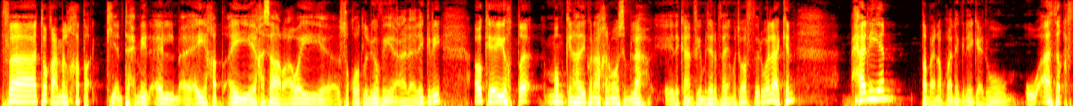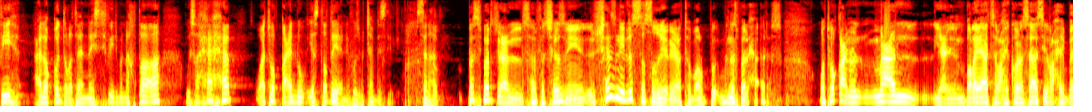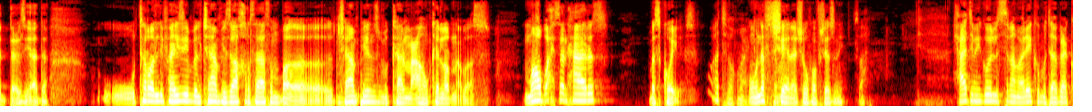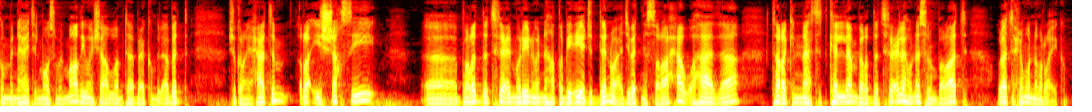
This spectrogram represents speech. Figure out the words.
فأتوقع من الخطأ كي- تحميل أي خط أي خسارة أو أي سقوط لليوفي على اليجري okay يخطئ. ممكن هذا يكون آخر موسم له إذا كان في مدرب ثاني متوفر ولكن حاليا طبعا أبغى اليجري يقعد و... وأثق فيه على قدرته إنه يستفيد من أخطائه ويصححها وأتوقع إنه يستطيع إنه يفوز بال Champions League السنة هذه. بس برجع لسالفة تشيزني تشيزني لسه صغير يعتبر بالنسبة للحارس. وأتوقع إنه مع ال... يعني المباريات راح يكون أساسي راح يبدع زيادة. وترى اللي فايزين بال Champions آخر ثلاث مب... Champions كان معاهم كيلر نافاس. ما هو بأحسن حارس بس كويس. أتفق معك. ونفس الشيء أنا أشوفه في تشيزني صح. حاتم يقول السلام عليكم متابعكم من نهاية الموسم الماضي وإن شاء الله متابعكم للأبد. شكرا يا حاتم. رأيي الشخصي آه، بردة فعل مورينيو إنها طبيعية جدا وعجبتني الصراحة وهذا ترك الناس تتكلم بردة فعله ونسوا المباراة ولا تحرمونا من رأيكم.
